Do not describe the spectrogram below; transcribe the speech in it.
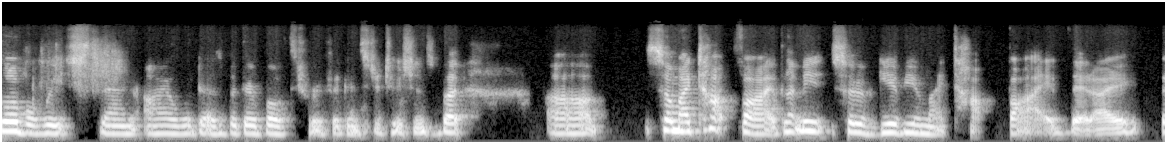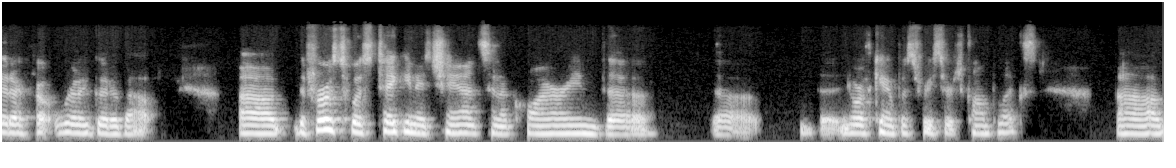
global reach than Iowa does, but they're both terrific institutions. But uh, so my top five, let me sort of give you my top five that I, that I felt really good about. Uh, the first was taking a chance in acquiring the, the, the North Campus Research Complex. Uh,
